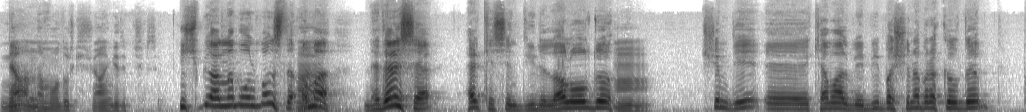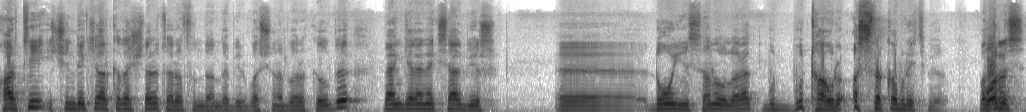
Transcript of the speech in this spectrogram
Ne anlamı olur ki şu an gidip çıksa? Hiçbir anlamı olmazdı ama nedense herkesin dili lal oldu. Şimdi e, Kemal Bey bir başına bırakıldı. Parti içindeki arkadaşları tarafından da bir başına bırakıldı. Ben geleneksel bir e, Doğu insanı olarak bu, bu tavrı asla kabul etmiyorum. Bakınız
